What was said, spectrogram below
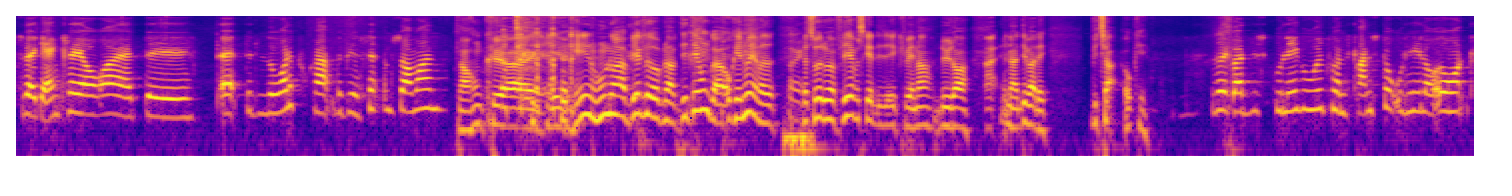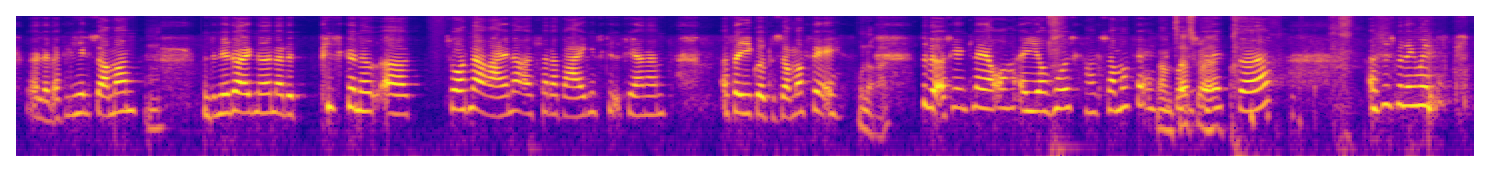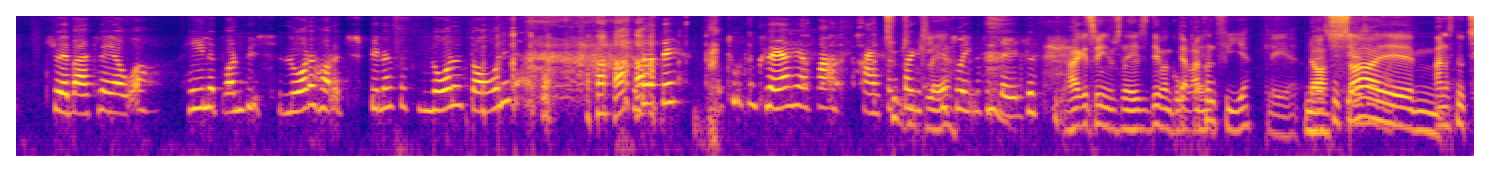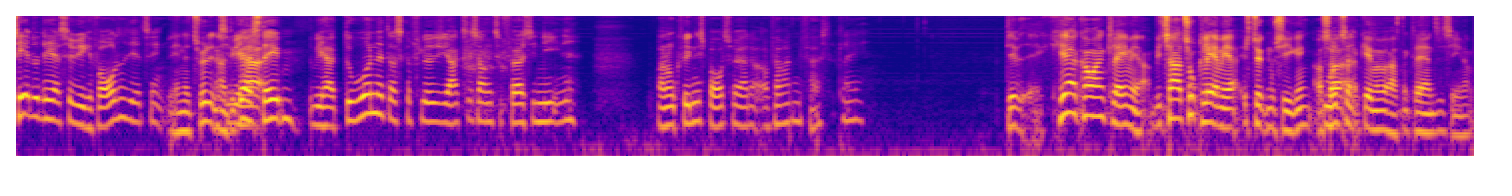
Så vil jeg gerne klage over, at øh, alt det lorteprogram, der bliver sendt om sommeren. Nå, hun kører... Øh, hende, hun har virkelig åbnet op. Det er det, hun gør. Okay, nu er jeg med. Okay. Jeg troede, det var flere forskellige kvinder, lyttere. Nej. Men nej, det var det. Vi tager... Okay. Jeg ved godt, at vi skulle ligge ude på en strandstol hele året rundt, eller i hvert fald hele sommeren. Mm. Men det nytter jo ikke noget, når det pisker ned og tordner og regner, og så er der bare ikke en skid fjerneren. Og så er I gået på sommerferie. Hun er ret. Så vil jeg også gerne klage over, at I overhovedet skal holde sommerferie. Nå, men tak skal du have. gøre. Og sidst men ikke mindst, så vil jeg bare klage over hele Brøndbys lortehold, at de spiller så lortet dårligt. Altså. Så det var det. Tusind klager herfra. Nej, så Tusind klager. Katrine for slagelse. Hej Katrine for Slagelse, det var en god Der var plan. kun fire klager. Nå, synes så... Altså øhm, Anders, noterer du det her, så vi kan få ordnet de her ting? Ja, naturligt. Altså, vi det gør jeg har- staben. Vi har duerne, der skal flyttes i jagtsæsonen til først i 9. Og nogle kvindelige sportsværter. Og hvad var den første klage? Det ved jeg ikke. Her kommer en klage mere. Vi tager to klager mere, et stykke musik, ikke? Og så Modtaget. gemmer vi resten af klagerne til senere.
